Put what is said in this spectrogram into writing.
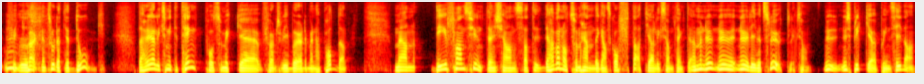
Och fick verkligen trodde att jag dog. Det här har jag liksom inte tänkt på så mycket förrän vi började med den här podden. Men det fanns ju inte en chans att, det här var något som hände ganska ofta. Att jag liksom tänkte, "Ja, men nu, nu, nu är livet slut. Liksom. Nu, nu spricker jag på insidan.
